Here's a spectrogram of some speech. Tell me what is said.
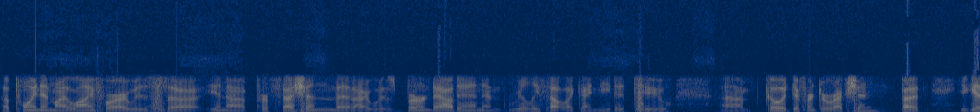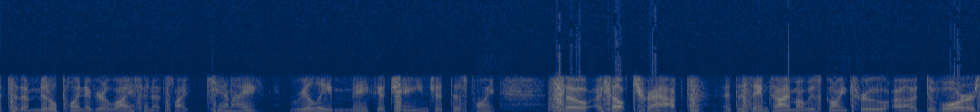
A point in my life where I was uh, in a profession that I was burned out in and really felt like I needed to um, go a different direction. But you get to the middle point of your life and it's like, can I really make a change at this point? So I felt trapped. At the same time, I was going through a divorce,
